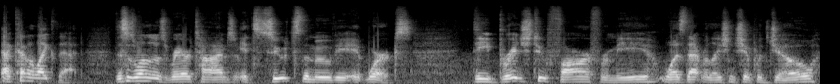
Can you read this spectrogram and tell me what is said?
I kind of like that. This is one of those rare times it suits the movie, it works. The bridge too far for me was that relationship with Joe.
